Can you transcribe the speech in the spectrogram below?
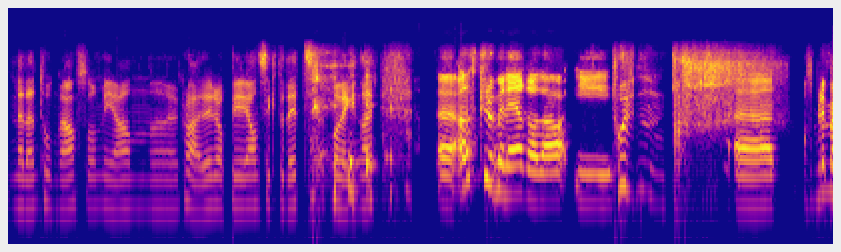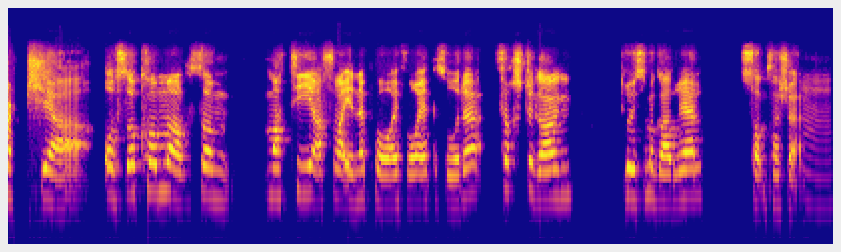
med den tunga så mye han uh, klarer oppi ansiktet ditt på veggen der. uh, alt kulminerer da i Torden! og så blir det mørkt. Ja. Og så kommer, som Mathias var inne på i forrige episode, første gang Grusomme Gabriel som seg sjøl. Mm.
